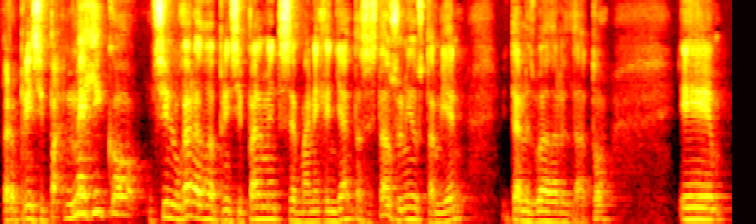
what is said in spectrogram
Pero principal, México, sin lugar a duda, principalmente se maneja en llantas. Estados Unidos también. Ahorita les voy a dar el dato. Eh,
